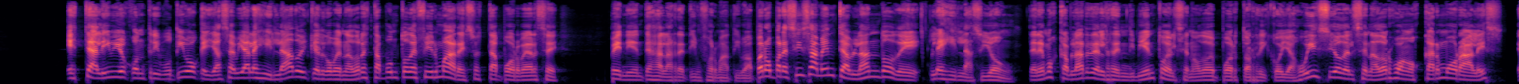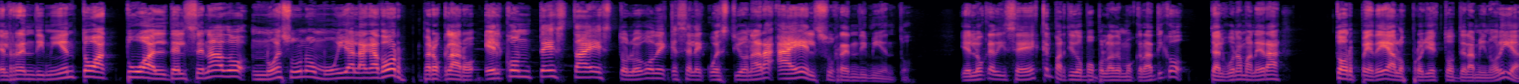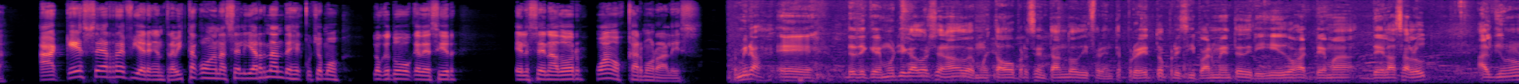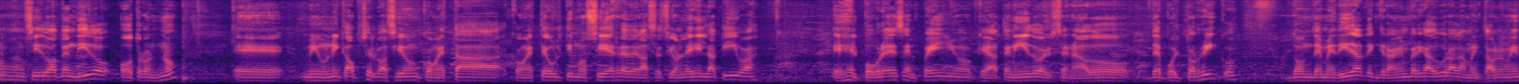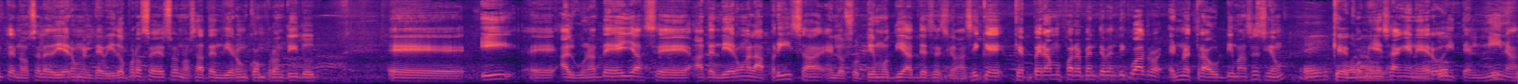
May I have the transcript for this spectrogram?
este alivio contributivo que ya se había legislado y que el gobernador está a punto de firmar? Eso está por verse pendientes a la red informativa. Pero precisamente hablando de legislación, tenemos que hablar del rendimiento del Senado de Puerto Rico y a juicio del senador Juan Oscar Morales, el rendimiento actual del Senado no es uno muy halagador. Pero claro, él contesta esto luego de que se le cuestionara a él su rendimiento. Y él lo que dice es que el Partido Popular Democrático de alguna manera torpedea los proyectos de la minoría. ¿A qué se refiere? En entrevista con Ana Celia Hernández, escuchemos lo que tuvo que decir el senador Juan Oscar Morales. Mira, eh, desde que hemos llegado al Senado hemos estado presentando diferentes proyectos, principalmente dirigidos al tema de la salud. Algunos han sido atendidos, otros no. Eh, mi única observación con, esta, con este último cierre de la sesión legislativa es el pobre desempeño que ha tenido el Senado de Puerto Rico, donde medidas de gran envergadura lamentablemente no se le dieron el debido proceso, no se atendieron con prontitud eh, y eh, algunas de ellas se atendieron a la prisa en los últimos días de sesión. Así que, ¿qué esperamos para el 2024? Es nuestra última sesión que comienza en enero y termina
